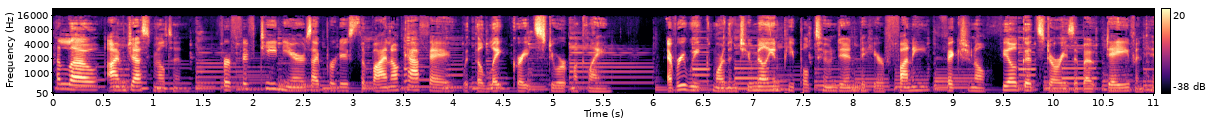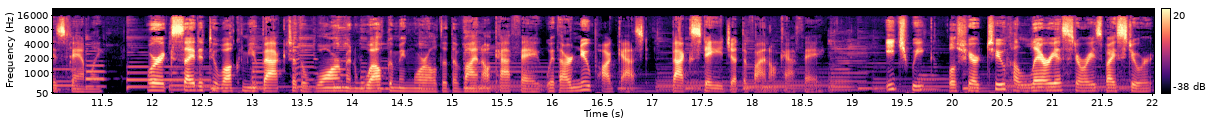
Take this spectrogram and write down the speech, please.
Hello, I'm Jess Milton. For 15 years, I produced The Vinyl Cafe with the late, great Stuart McLean. Every week, more than 2 million people tuned in to hear funny, fictional, feel good stories about Dave and his family. We're excited to welcome you back to the warm and welcoming world of The Vinyl Cafe with our new podcast, Backstage at The Vinyl Cafe. Each week, we'll share two hilarious stories by Stuart,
